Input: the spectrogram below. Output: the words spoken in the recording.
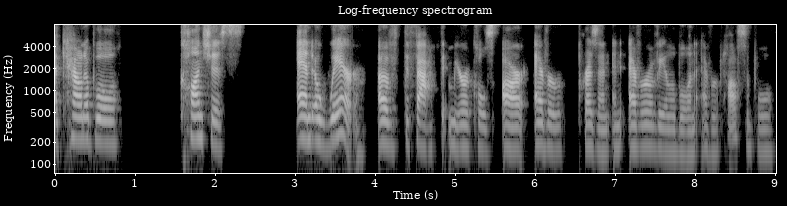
accountable, conscious, and aware of the fact that miracles are ever present and ever available and ever possible,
